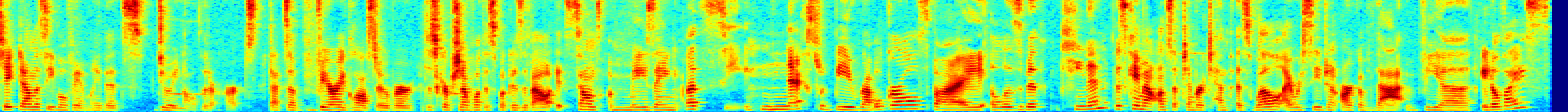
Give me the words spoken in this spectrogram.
take down this evil family that's doing all the dark arts. That's a very glossed over description of what this book is about. It sounds amazing. Let's see. Next would be Rebel Girls by Elizabeth Keenan. This came out on September 10th as well. I received an arc of that via Edelweiss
